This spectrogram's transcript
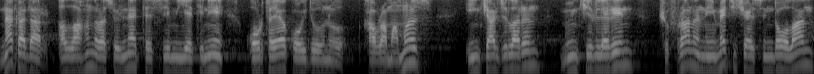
ne kadar Allah'ın Resulüne teslimiyetini ortaya koyduğunu kavramamız, inkarcıların, münkirlerin, küfranı nimet içerisinde olan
